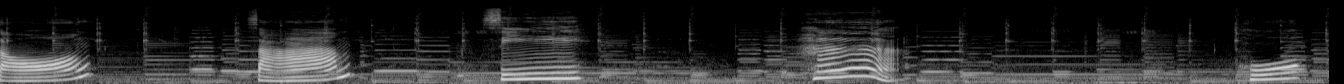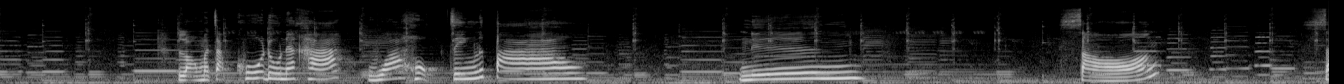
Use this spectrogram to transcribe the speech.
สองสามสี่ห้าหกลองมาจับคู่ดูนะคะ ว่าหกจริงหรือเปล่าหนึ่งสอง 1 2 3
